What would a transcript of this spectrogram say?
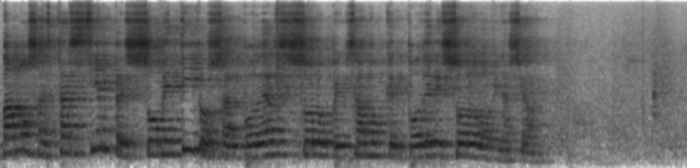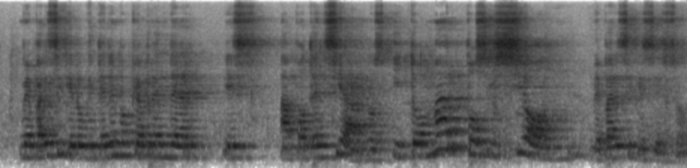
vamos a estar siempre sometidos al poder, solo pensamos que el poder es solo dominación. Me parece que lo que tenemos que aprender es a potenciarnos y tomar posición, me parece que es eso.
